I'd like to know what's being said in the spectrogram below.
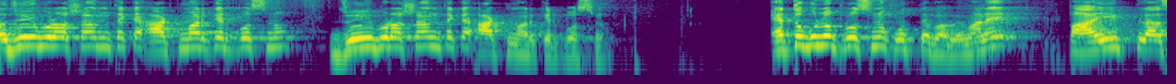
অজৈব রসায়ন থেকে আট মার্কের প্রশ্ন, জৈব রসায়ন থেকে আট মার্কের প্রশ্ন। এতগুলো প্রশ্ন করতে পারবে মানে five plus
